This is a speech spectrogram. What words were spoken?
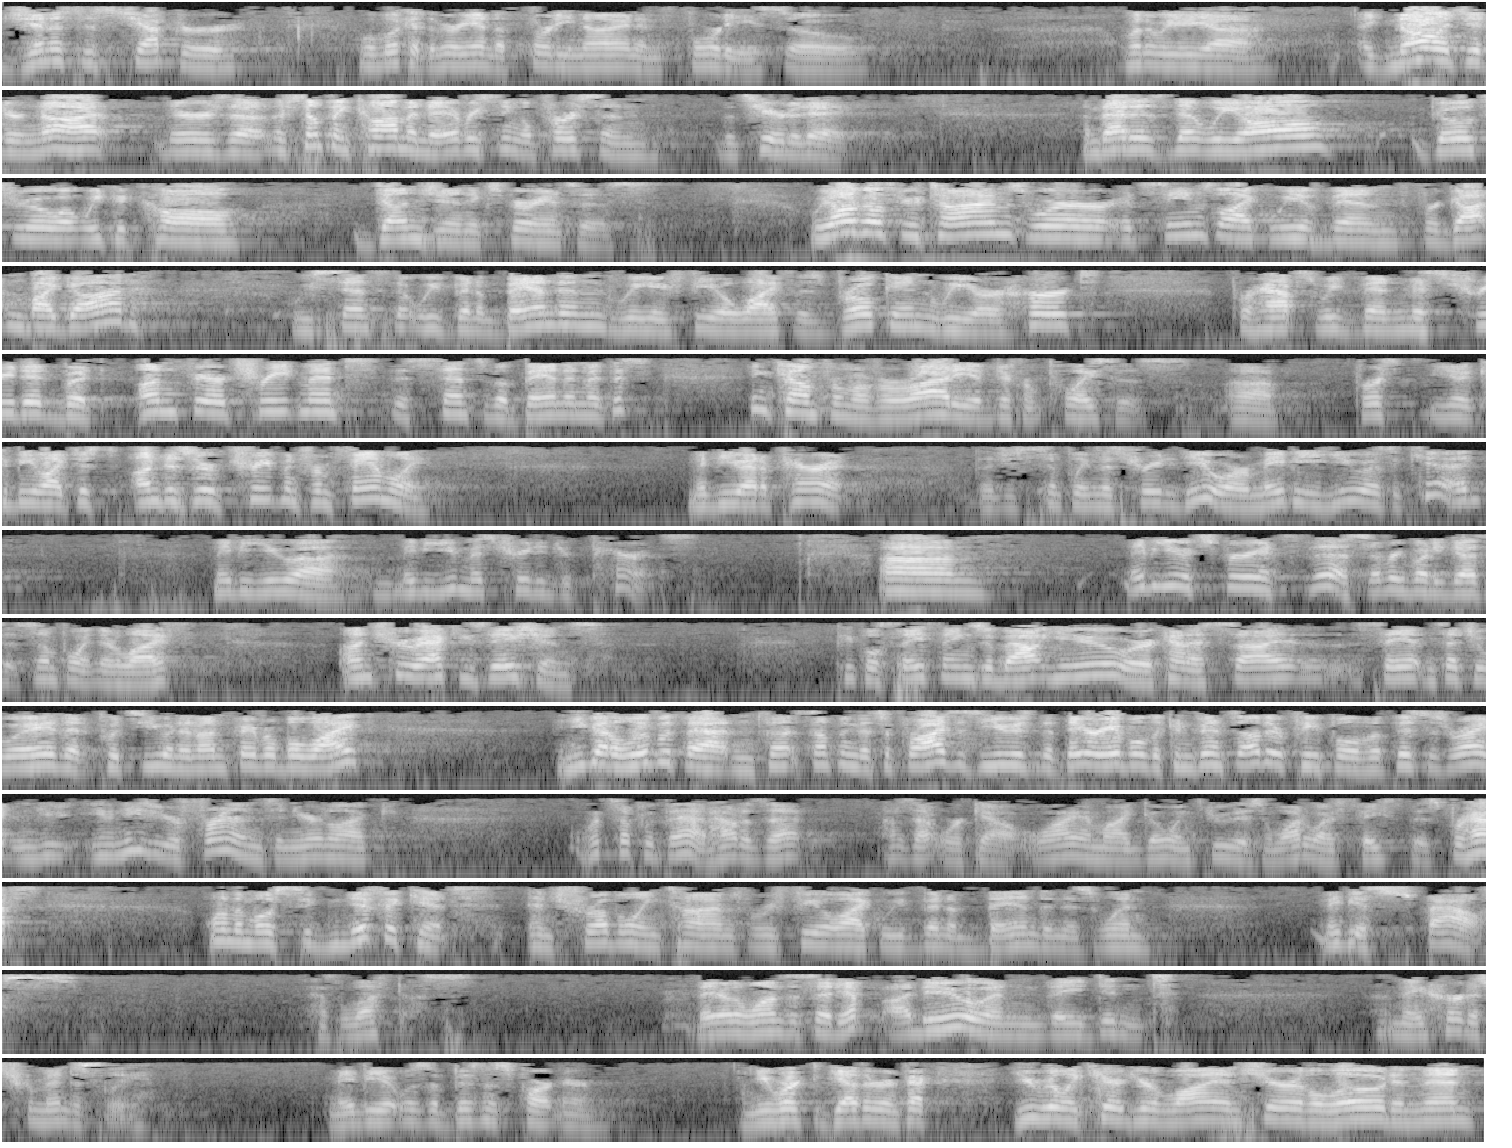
Genesis chapter, we'll look at the very end of 39 and 40. So, whether we uh, acknowledge it or not, there's, uh, there's something common to every single person that's here today. And that is that we all go through what we could call dungeon experiences. We all go through times where it seems like we have been forgotten by God. We sense that we've been abandoned. We feel life is broken. We are hurt. Perhaps we've been mistreated, but unfair treatment, this sense of abandonment, this can come from a variety of different places. Uh, first, you know, it could be like just undeserved treatment from family. Maybe you had a parent that just simply mistreated you, or maybe you as a kid, maybe you, uh, maybe you mistreated your parents. Um, maybe you experienced this. Everybody does at some point in their life. Untrue accusations people say things about you or kind of say it in such a way that puts you in an unfavorable light. And you got to live with that. And something that surprises you is that they are able to convince other people that this is right. And you, and these are your friends, and you're like, what's up with that? How does that, how does that work out? Why am I going through this, and why do I face this? Perhaps one of the most significant and troubling times where we feel like we've been abandoned is when maybe a spouse has left us. They are the ones that said, Yep, I do, and they didn't. And they hurt us tremendously. Maybe it was a business partner. And you worked together. In fact, you really carried your lion's share of the load, and then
